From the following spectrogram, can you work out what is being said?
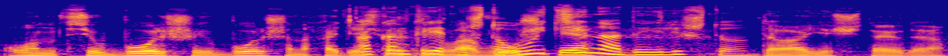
Он все больше и больше, находясь а в конкретно этой ловушке. что, уйти надо или что? Да, я считаю, да.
